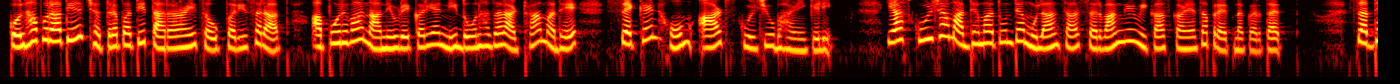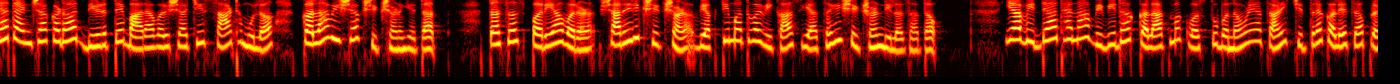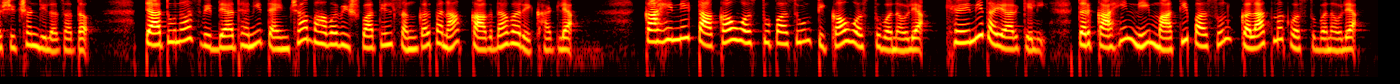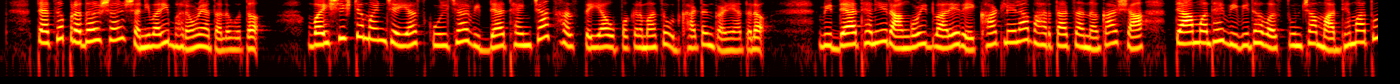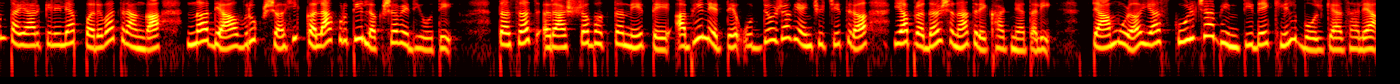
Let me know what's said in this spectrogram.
कोल्हापुरातील छत्रपती ताराराणी चौक परिसरात अपूर्वा नानिवडेकर यांनी दोन हजार अठरामध्ये सेकंड होम आर्ट स्कूलची उभारणी केली. या स्कूलच्या माध्यमातून त्या मुलांचा सर्वांगीण विकास करण्याचा प्रयत्न करत आहेत सध्या त्यांच्याकडं दीड ते बारा वर्षाची साठ मुलं कलाविषयक शिक्षण घेतात. तसंच पर्यावरण शारीरिक शिक्षण व्यक्तिमत्व विकास याचंही शिक्षण दिलं जातं. या विद्यार्थ्यांना विविध कलात्मक वस्तू बनवण्याचं आणि चित्रकलेचं प्रशिक्षण दिलं जातं. त्यातूनच विद्यार्थ्यांनी त्यांच्या भावविश्वातील संकल्पना कागदावर रेखाटल्या. काहींनी टाकाऊ वस्तूपासून टिकाऊ वस्तू बनवल्या. खेळणी तयार केली तर काहींनी मातीपासून कलात्मक वस्तू बनवल्या. त्याचं प्रदर्शन शनिवारी भरवण्यात आलं होतं. वैशिष्ट्य म्हणजे या स्कूलच्या विद्यार्थ्यांच्याच हस्ते या उपक्रमाचं उद्घाटन करण्यात आलं. विद्यार्थ्यांनी रांगोळीद्वारे रेखाटलेला भारताचा नकाशा त्यामध्ये विविध वस्तूंच्या माध्यमातून तयार केलेल्या पर्वतरांगा नद्या वृक्ष ही कलाकृती लक्षवेधी होती. तसंच राष्ट्रभक्त नेते अभिनेते उद्योजक यांची चित्र या प्रदर्शनात रेखाटण्यात आली. त्यामुळं या स्कूलच्या भिंती देखील बोलक्या झाल्या.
